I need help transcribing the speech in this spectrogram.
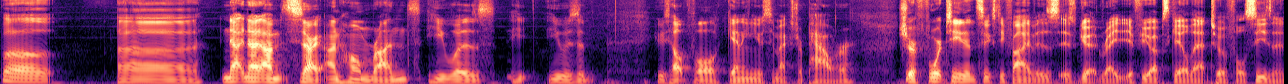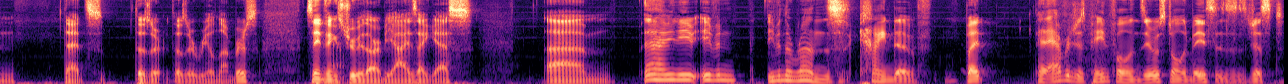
Well, uh, No, no. I'm sorry. On home runs, he was he he was a he was helpful getting you some extra power. Sure, fourteen and sixty-five is is good, right? If you upscale that to a full season, that's those are those are real numbers. Same thing's true with RBIs, I guess. Um, I mean, even even the runs, kind of, but that average is painful, and zero stolen bases is just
